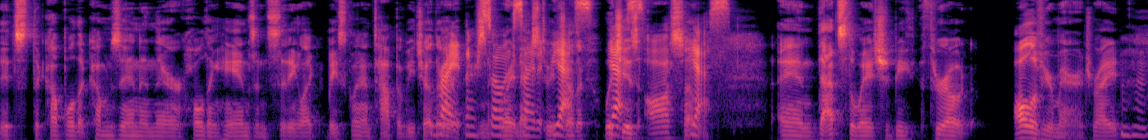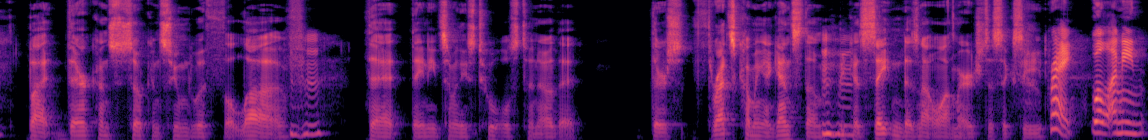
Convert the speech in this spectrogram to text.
it's the couple that comes in and they're holding hands and sitting like basically on top of each other Right, they're so right next excited. to each Yes, other which yes, is awesome Yes. and that's the way it should be throughout all of your marriage right hmm but they're cons- so consumed with the love hmm that they need some of these tools to know that there's threats coming against them Mhm. because Satan does not want marriage to succeed. Right. Well, I mean,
